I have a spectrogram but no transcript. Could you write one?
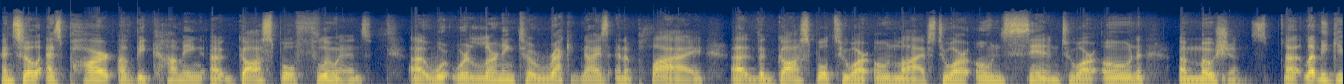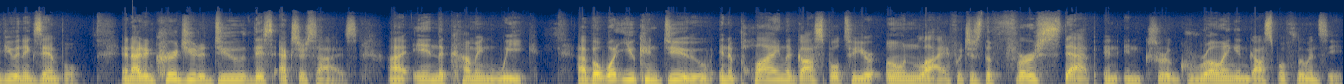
And so, as part of becoming gospel fluent, uh, we're, we're, learning to recognize and apply uh, the gospel to our own lives, to our own sin, to our own emotions. Uh, let me give you an example. And I'd encourage you to do this exercise uh, in the coming week. Uh, but what you can do in applying the gospel to your own life, which is the first step in, in sort of growing in gospel fluency,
